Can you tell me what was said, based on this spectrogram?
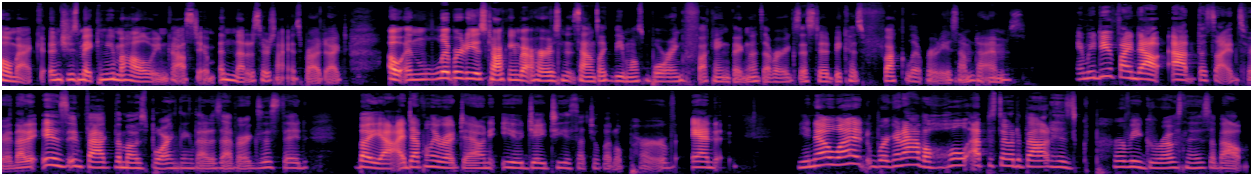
home ec, and she's making him a Halloween costume, and that is her science project. Oh, and Liberty is talking about hers, and it sounds like the most boring fucking thing that's ever existed because fuck Liberty sometimes. And we do find out at the science fair that it is, in fact, the most boring thing that has ever existed. But yeah, I definitely wrote down, ew, JT is such a little perv. And you know what? We're going to have a whole episode about his pervy grossness about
